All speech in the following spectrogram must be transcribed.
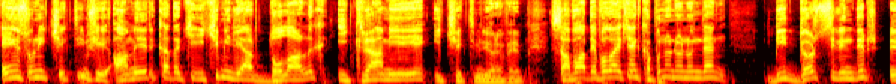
en son iç çektiğim şey Amerika'daki 2 milyar dolarlık ikramiyeye iç çektim diyor efendim. Sabah depodayken kapının önünden bir 4 silindir e,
